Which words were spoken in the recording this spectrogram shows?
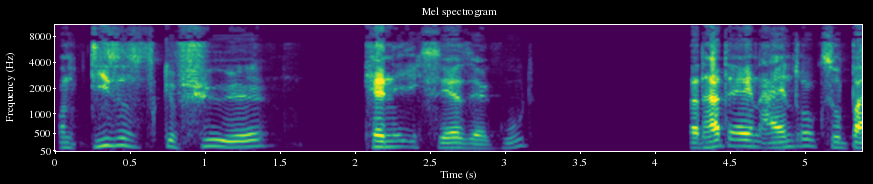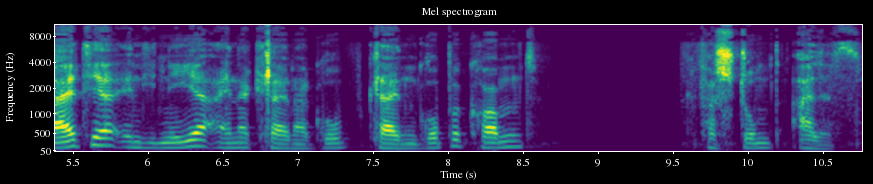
und dieses Gefühl kenne ich sehr, sehr gut. Dann hat er den Eindruck, sobald er in die Nähe einer kleiner Gru kleinen Gruppe kommt, verstummt alles.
